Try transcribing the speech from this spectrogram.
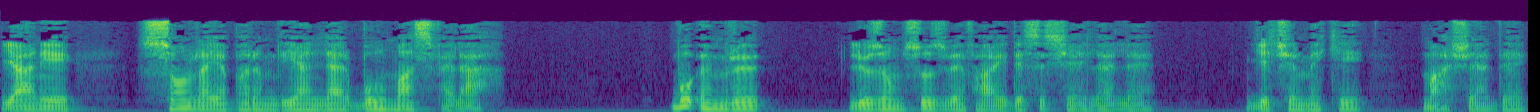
Yani sonra yaparım diyenler bulmaz felah. Bu ömrü lüzumsuz ve faydasız şeylerle geçirmek ki mahşerde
